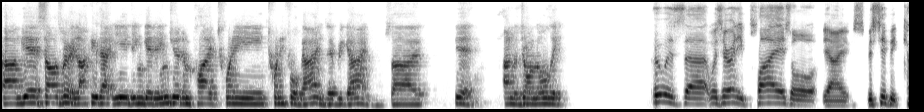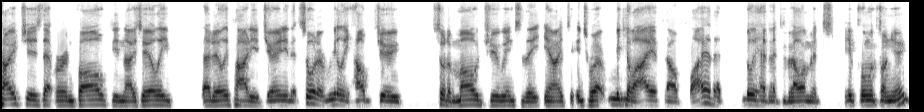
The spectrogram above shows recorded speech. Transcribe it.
um, yeah. So I was very lucky that year. Didn't get injured and played 20, 24 games every game. So yeah, under John Northey. Who was uh, was there any players or you know specific coaches that were involved in those early that early part of your journey that sort of really helped you sort of mold you into the you know into a regular AFL player that really had that development influence on you?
